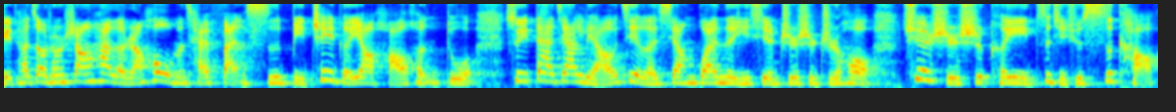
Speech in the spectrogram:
给他造成伤害了，然后我们才反思，比这个要好很多。所以大家了解了相关的一些知识之后，确实是可以自己去思考，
